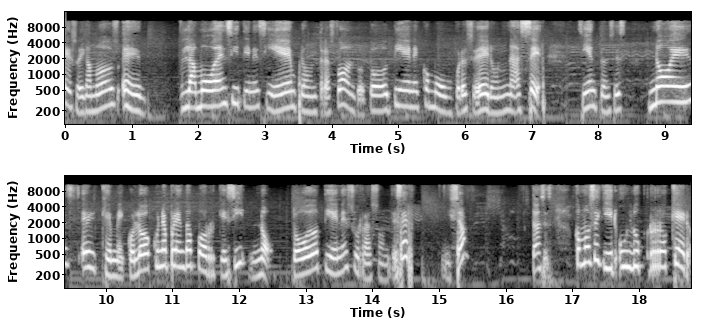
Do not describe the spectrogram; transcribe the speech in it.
eso, digamos, eh, la moda en sí tiene siempre un trasfondo, todo tiene como un proceder, un nacer, ¿sí? Entonces, no es el que me coloco una prenda porque sí, no, todo tiene su razón de ser, ¿listo? Entonces, ¿cómo seguir un look rockero?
